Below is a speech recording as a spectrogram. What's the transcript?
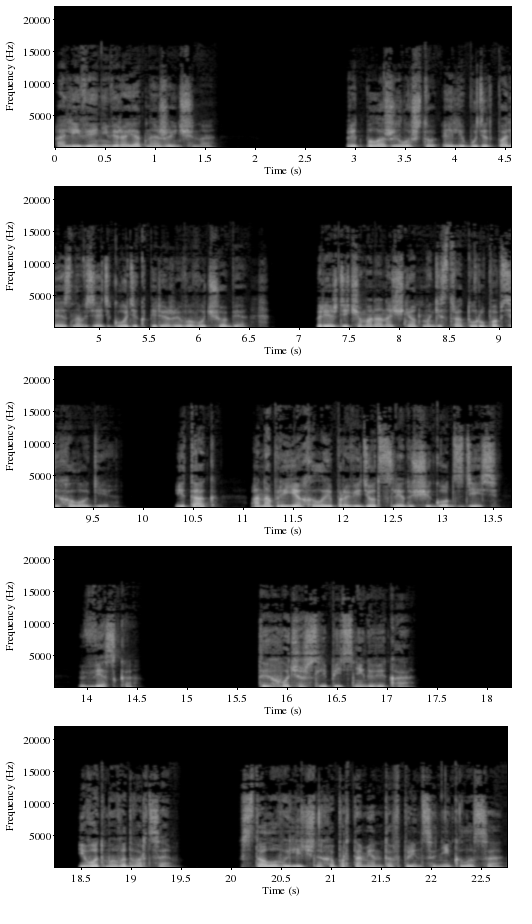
Оливия невероятная женщина. Предположила, что Элли будет полезно взять годик перерыва в учебе, прежде чем она начнет магистратуру по психологии. Итак, она приехала и проведет следующий год здесь, в Веско. «Ты хочешь слепить снеговика?» И вот мы во дворце. В столовой личных апартаментов принца Николаса,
